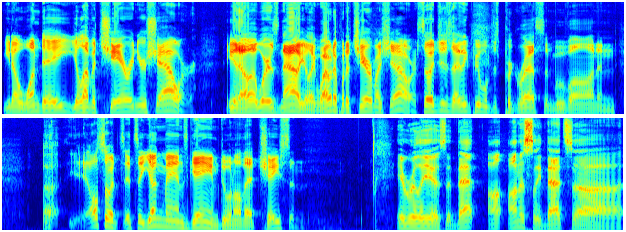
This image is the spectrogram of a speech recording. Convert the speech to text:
you know one day you'll have a chair in your shower. You know, whereas now you're like, why would I put a chair in my shower? So it just I think people just progress and move on, and uh, also it's it's a young man's game doing all that chasing. It really is. That honestly, that's uh,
